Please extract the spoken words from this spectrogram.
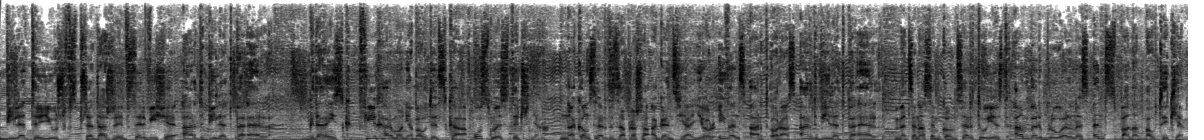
Bilety już w sprzedaży w serwisie artbilet.pl. Gdańsk, Filharmonia Bałtycka 8 stycznia. Na koncert zaprasza agencja Your Events Art oraz artbilet.pl. Mecenasem koncertu jest Amber Blue Wellness and Spa nad Bałtykiem.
